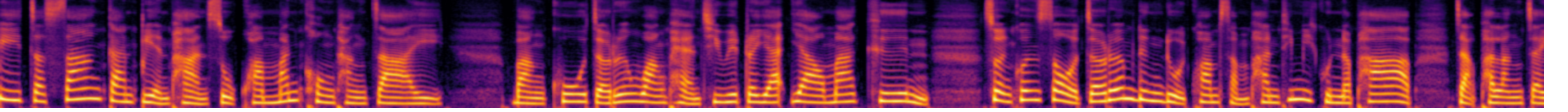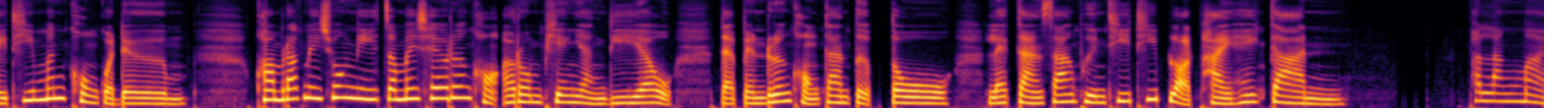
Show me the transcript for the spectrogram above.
ปีจะสร้างการเปลี่ยนผ่านสู่ความมั่นคงทางใจ บางคู่จะเรื่องวางแผนชีวิตระยะยาวมากขึ้น ส่วนคนโสดจะเริ่มดึงดูดความสัมพันธ์ที่มีคุณภาพ จากพลังใจที่มั่นคงกว่าเดิม ความรักในช่วงนี้จะไม่ใช่เรื่องของอารมณ์เพียงอย่างเดียว แต่เป็นเรื่องของการเติบโต และการสร้างพื้นที่ที่ปลอดภัยให้กัน พลังใหม่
